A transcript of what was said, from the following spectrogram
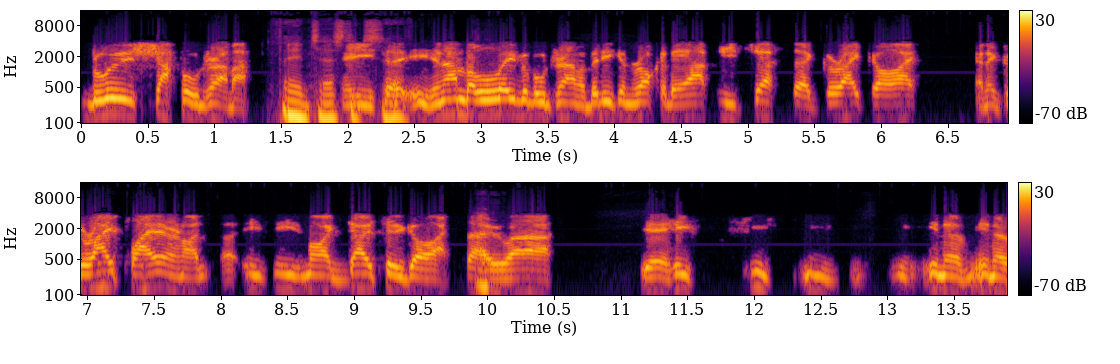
blues shuffle drummer. Fantastic. He's a, he's an unbelievable drummer, but he can rock it out. He's just a great guy and a great player, and I uh, he's, he's my go-to guy. So uh, yeah, he's in a in a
